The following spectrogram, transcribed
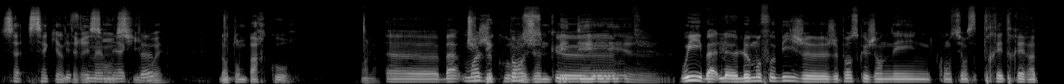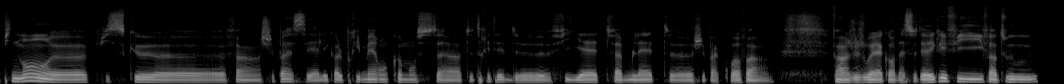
Ça, ça qui est intéressant aussi, ouais, dans ton parcours. Euh, bah, Tu moi, je pense jeune que. Euh, Oui, bah, l'homophobie, je, je pense que j'en ai une conscience très très rapidement, euh, puisque, enfin, je sais pas, c'est à l'école primaire, on commence à te traiter de fillette, femmelette, je sais pas quoi. Enfin, enfin, je jouais à la corde à sauter avec les filles. Enfin, tout.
